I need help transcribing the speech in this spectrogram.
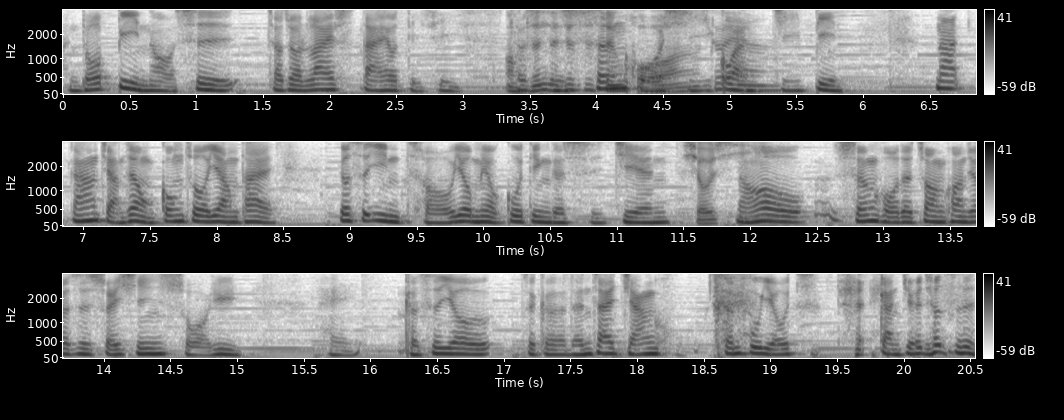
很多病哦，是叫做 lifestyle disease，哦，真的就是生活习惯疾病。那刚刚讲这种工作样态，又是应酬，又没有固定的时间休息，然后生活的状况就是随心所欲，嘿，可是又这个人在江湖，身不由己，感觉就是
